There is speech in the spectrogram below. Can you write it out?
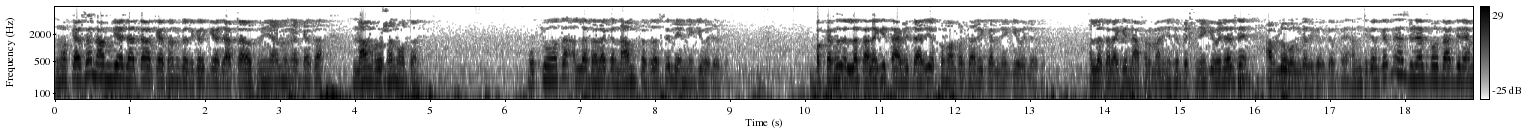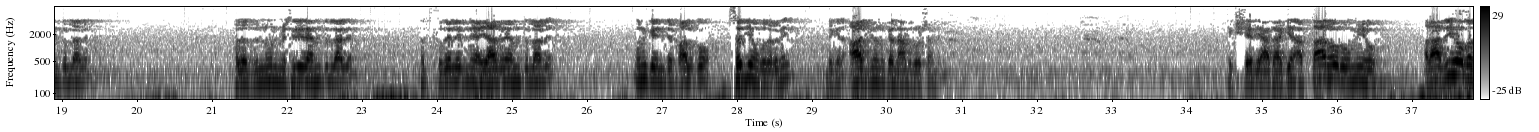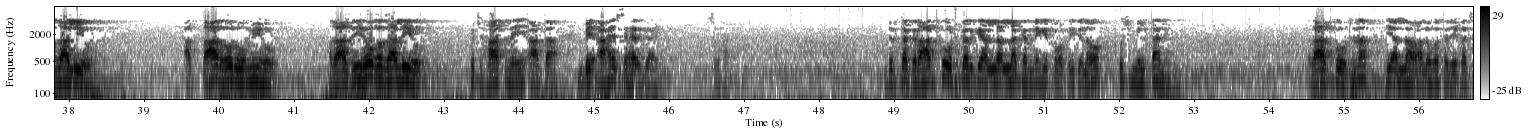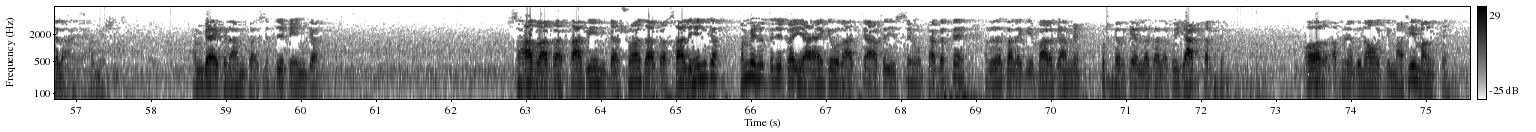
انہیں کیسا نام لیا جاتا ہے، کیسا ان کا ذکر کیا جاتا ہے، اور دنیا میں انہیں کیسا نام روشن ہوتا ہے۔ وہ کیوں ہوتا ہے؟ اللہ تعالیٰ کا نام کثرت سے لینے کی وجہ سے۔ بکثرت اللہ تعالیٰ کی تعبیداری اور خما برداری کرنے کی وجہ سے۔ اللہ تعالیٰ کی نافرمانی سے بچنے کی وجہ سے اب لوگ ان کا ذکر کرتے ہیں۔ ہم ذکر کرتے ہیں جنید بغدادی رحمۃ اللہ علیہ۔ حضرت جنون مصری رحمۃ اللہ علیہ، حضرت فضل ابن ایاز رحمۃ اللہ علیہ، ان کے انتقال کو صدیوں گزر گئی لیکن آج بھی ان کا نام روشن ہے۔ ایک شعر یاد آ گیا، اتار ہو رومی ہو، راضی ہو غزالی ہو۔ اتار ہو رومی ہو، راضی ہو غزالی ہو، کچھ ہاتھ نہیں آتا، بے آہ سحر گائی سبحان جب تک رات کو اٹھ کر کے اللہ اللہ کرنے کی توفیق نہ ہو، کچھ ملتا نہیں۔ رات کو اٹھنا، یہ اللہ والوں کا طریقہ چلا آیا ہے ہمیشہ۔ انبیاء اکرام کا، صدیقین کا، صحابہ کا تابین کا شہدا کا، صالحین کا۔ ہمیشہ طریقہ یہ آیا ہے کہ وہ رات کے آخری حصے میں اٹھا کرتے ہیں، اللہ تعالیٰ کی بارگاہ میں اٹھ کر کے اللہ تعالیٰ کو یاد کرتے ہیں اور اپنے گناہوں کی معافی مانگتے ہیں۔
